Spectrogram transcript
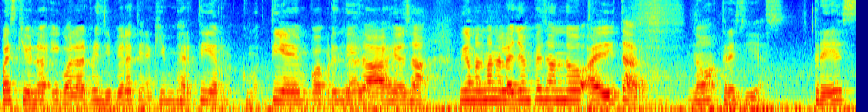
pues que uno igual al principio le tiene que invertir como tiempo, aprendizaje, o sea, digamos Manuela yo empezando a editar, ¿no? Tres días. Tres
